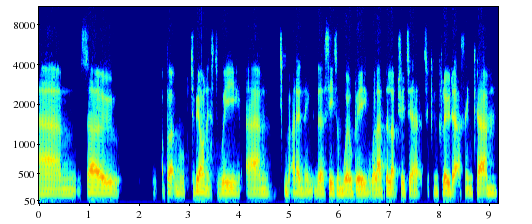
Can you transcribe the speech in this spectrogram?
Um, so, but to be honest, we um, I don't think the season will be. We'll have the luxury to to conclude it. I think um,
